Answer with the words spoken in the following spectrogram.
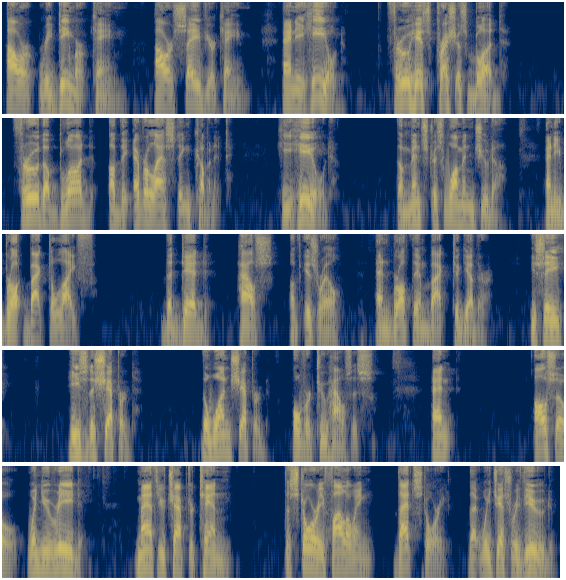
our Redeemer came, our Savior came, and He healed through His precious blood, through the blood of the everlasting covenant. He healed the menstruous woman Judah, and He brought back to life the dead house of Israel and brought them back together. You see, he's the shepherd, the one shepherd over two houses. And also, when you read Matthew chapter 10, the story following that story that we just reviewed,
